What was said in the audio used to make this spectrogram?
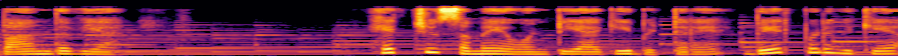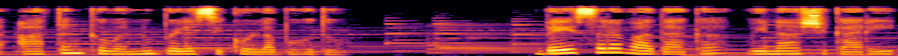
ಬಾಂಧವ್ಯ. ಹೆಚ್ಚು ಸಮಯ ಒಂಟಿಯಾಗಿ ಬಿಟ್ಟರೆ ಬೇರ್ಪಡುವಿಕೆಯ ಆತಂಕವನ್ನು ಬೆಳೆಸಿಕೊಳ್ಳಬಹುದು. ಬೇಸರವಾದಾಗ ವಿನಾಶಕಾರಿ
